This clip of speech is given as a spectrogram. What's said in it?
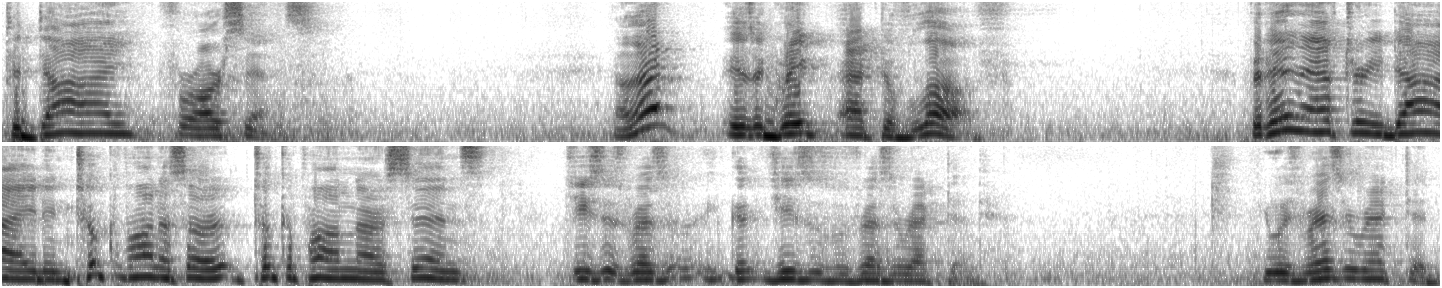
to die for our sins. Now that is a great act of love. But then after he died and took upon us our, took upon our sins, Jesus, res- Jesus was resurrected. He was resurrected.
